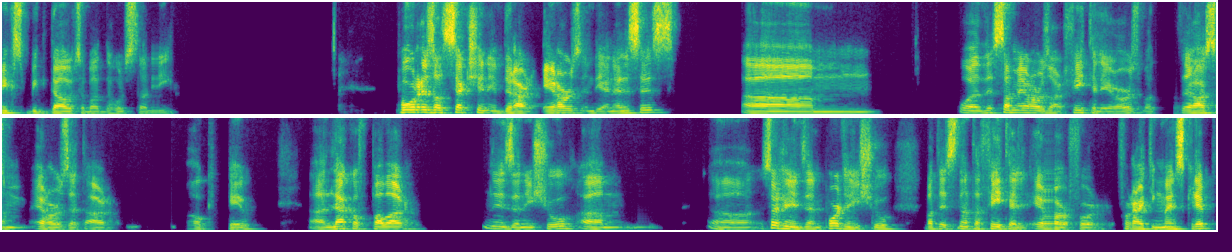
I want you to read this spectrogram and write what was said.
makes big doubts about the whole study poor result section if there are errors in the analysis. Um, well, some errors are fatal errors, but there are some errors that are okay. Uh, lack of power is an issue. Um, uh, certainly it's an important issue, but it's not a fatal error for, for writing manuscript,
